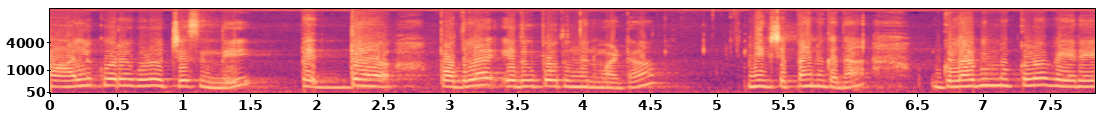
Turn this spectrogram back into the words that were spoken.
పాలకూర కూడా వచ్చేసింది. పెద్ద పొదల ఎదిగిపోతుందనమాట మీకు చెప్పాను కదా గులాబీ మొక్కలో వేరే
